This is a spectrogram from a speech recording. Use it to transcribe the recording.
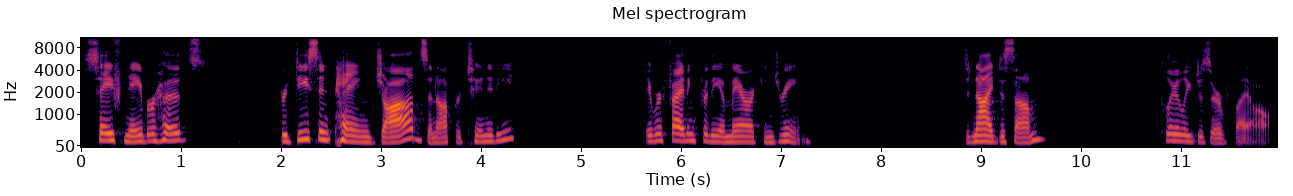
safe neighborhoods, for decent paying jobs and opportunity. They were fighting for the American dream. Denied to some, clearly deserved by all.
